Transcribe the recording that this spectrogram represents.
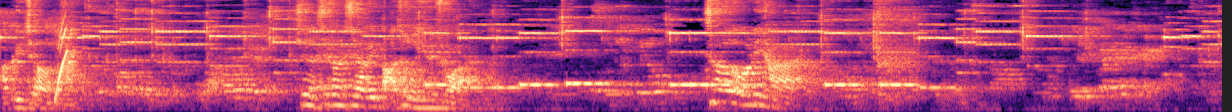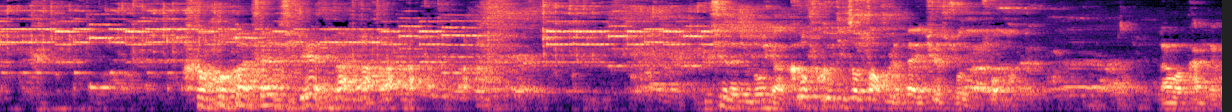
还可以这样子？现在计算器还可以打这种音乐出来，这么厉害！我的天哪！现在这东西啊，科科技造造福人类，确实做的不错。来，我看这个。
